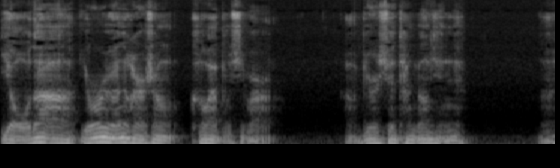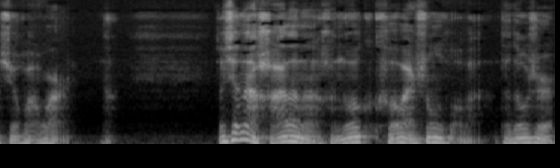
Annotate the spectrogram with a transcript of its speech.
有的啊，幼儿园就开始上课外补习班了啊，比如学弹钢琴去啊，学画画去啊。就现在孩子呢，很多课外生活吧，他都是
